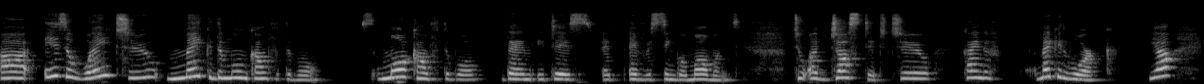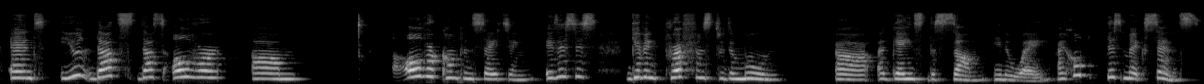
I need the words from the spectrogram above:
uh, is a way to make the moon comfortable, more comfortable than it is at every single moment to adjust it to kind of make it work yeah? And you that's that's over um overcompensating. This is giving preference to the moon uh, against the sun in a way. I hope this makes sense.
